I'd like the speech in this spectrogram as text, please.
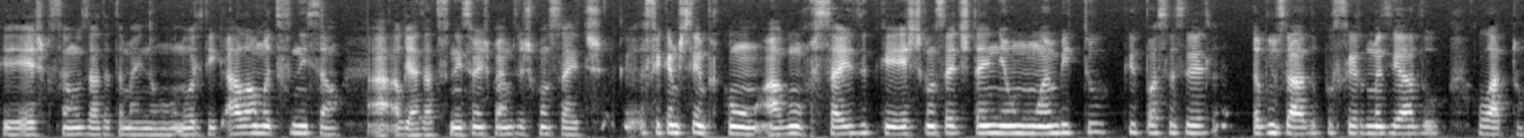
que é a expressão usada também no, no artigo. Há lá uma definição Há, aliás, há definições para ambos os conceitos. Ficamos sempre com algum receio de que estes conceitos tenham um âmbito que possa ser abusado por ser demasiado lato.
